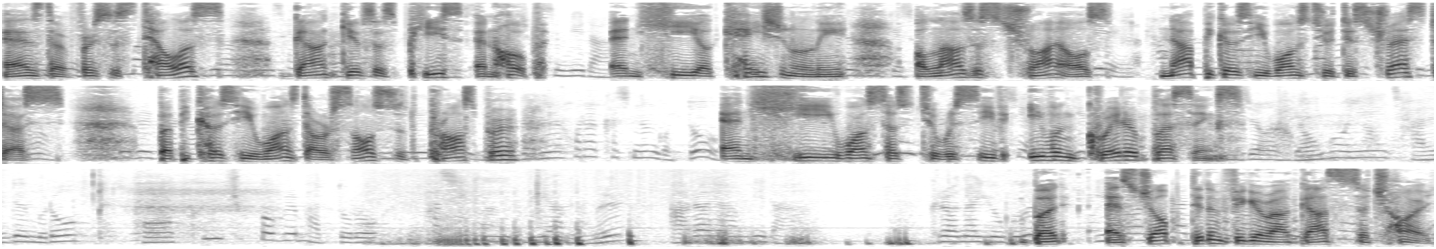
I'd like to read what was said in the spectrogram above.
As the verses tell us, God gives us peace and hope, and He occasionally allows us trials not because He wants to distress us, but because He wants our souls to prosper and He wants us to receive even greater blessings. But as Job didn't figure out God's such heart,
